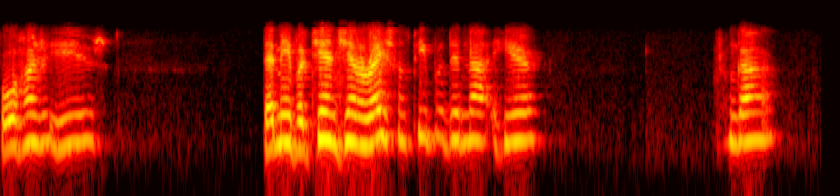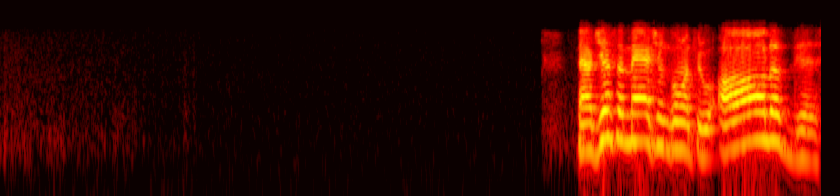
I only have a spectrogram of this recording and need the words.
400 years? That means for 10 generations, people did not hear from God? Now, just imagine going through all of this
